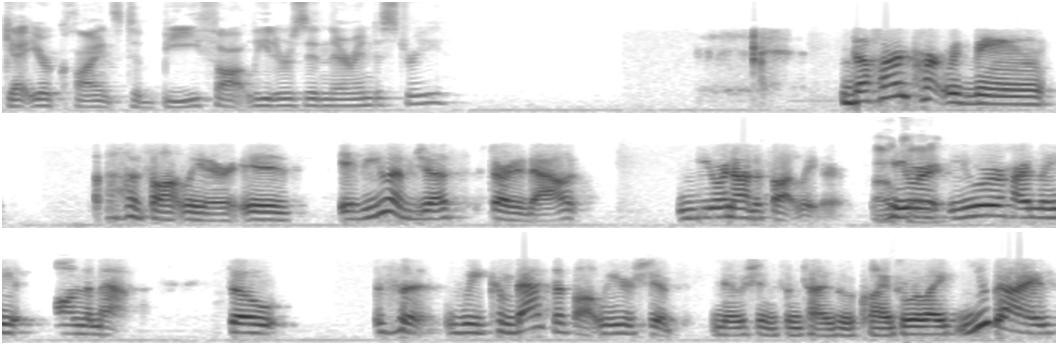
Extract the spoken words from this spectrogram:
get your clients to be thought leaders in their industry? The hard part with being a thought leader is if you have just started out, you are not a thought leader. Okay. You are you are hardly on the map. So we combat the thought leadership notion sometimes with clients. We're like, you guys,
